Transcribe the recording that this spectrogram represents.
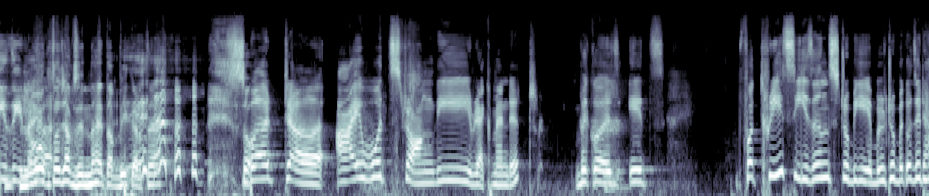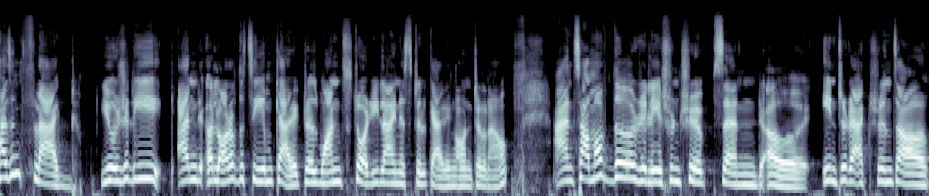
easy. like लोग that. तो जब जिंदा है तब भी करते हैं so but uh, I would strongly recommend it because it's for three seasons to be able to because it hasn't flagged usually and a lot of the same characters one storyline is still carrying on till now. And some of the relationships and uh, interactions are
